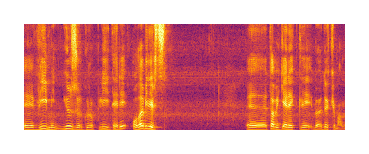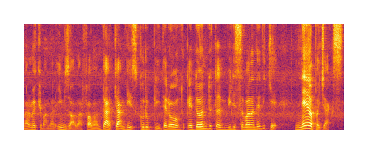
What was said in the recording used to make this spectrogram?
e, Veeam'in user group lideri olabilirsin. E, tabii gerekli böyle dokümanlar, mökümanlar, imzalar falan derken biz grup lideri olduk. E döndü tabii birisi bana dedi ki ne yapacaksın?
